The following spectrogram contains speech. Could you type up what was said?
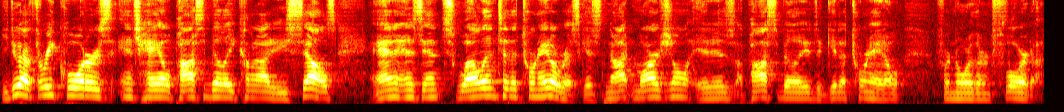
you do have three quarters inch hail possibility coming out of these cells, and it's, it's well into the tornado risk. It's not marginal; it is a possibility to get a tornado for northern Florida.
